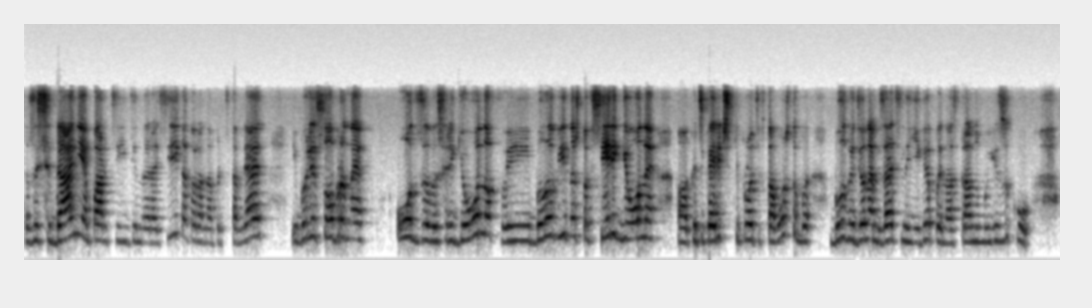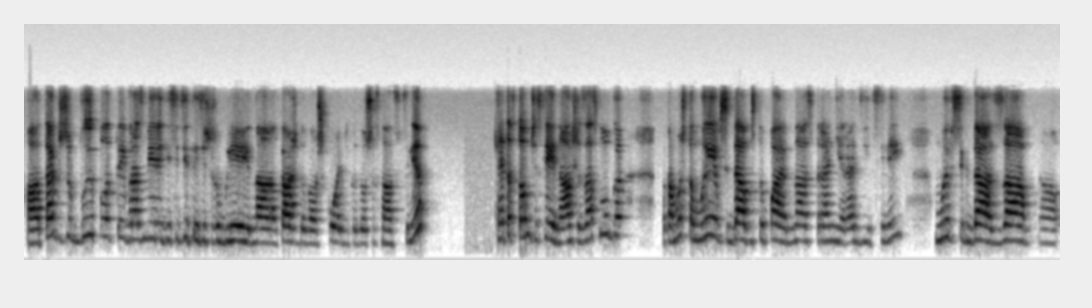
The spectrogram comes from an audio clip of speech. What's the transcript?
заседание партии «Единая Россия», которое она представляет, и были собраны отзывы с регионов, и было видно, что все регионы а, категорически против того, чтобы был введен обязательный ЕГЭ по иностранному языку. А также выплаты в размере 10 тысяч рублей на каждого школьника до 16 лет. Это в том числе и наша заслуга, потому что мы всегда выступаем на стороне родителей, мы всегда за а,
